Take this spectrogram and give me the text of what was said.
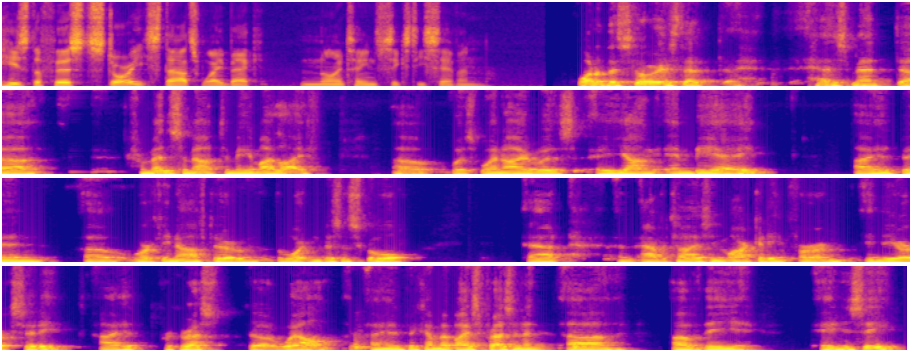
here's the first story. Starts way back 1967 one of the stories that has meant uh, tremendous amount to me in my life uh, was when I was a young MBA. I had been uh, working after the Wharton Business School at an advertising marketing firm in New York City. I had progressed uh, well. I had become a vice president uh, of the agency.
